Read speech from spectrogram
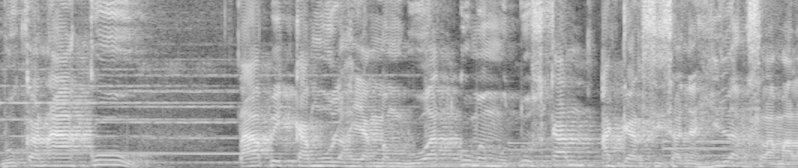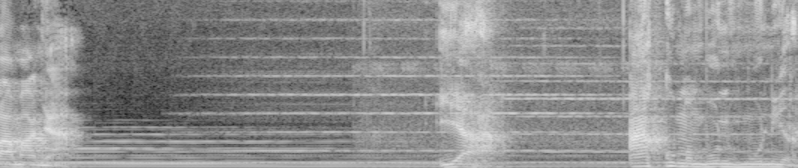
bukan aku. Tapi kamulah yang membuatku memutuskan agar sisanya hilang selama-lamanya. Ya, aku membunuh Munir.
